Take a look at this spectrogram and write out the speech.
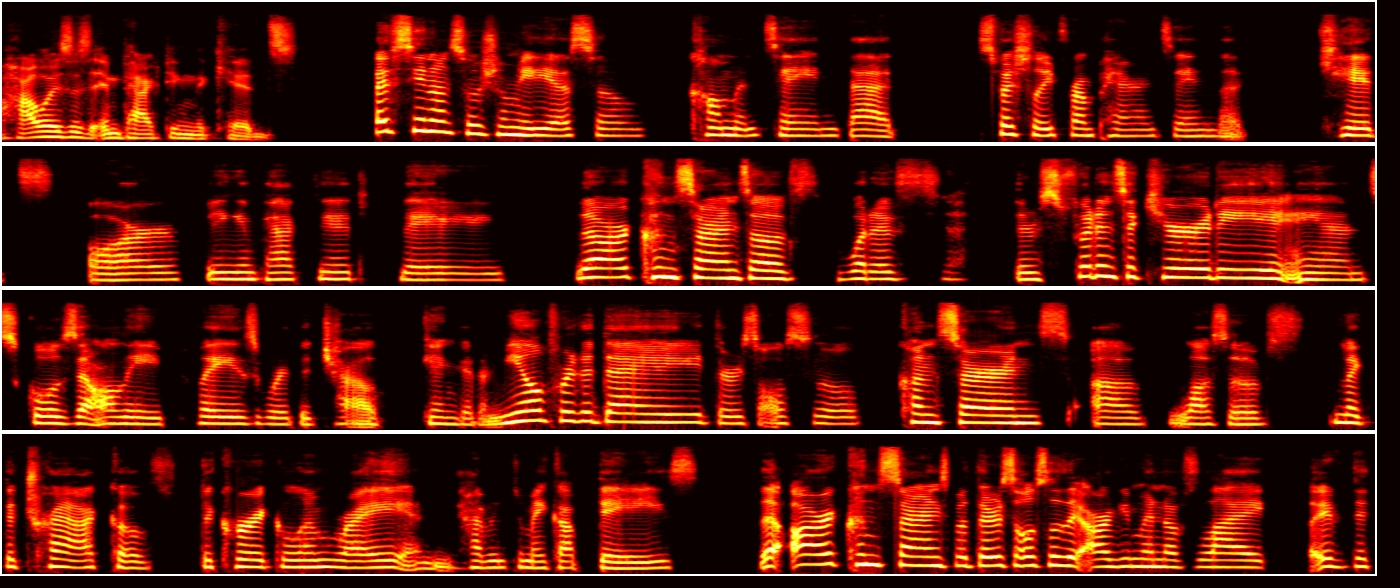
How is this impacting the kids? I've seen on social media some comments saying that, especially from parents saying that kids are being impacted. They there are concerns of what if there's food insecurity and school is the only place where the child can get a meal for the day. There's also concerns of loss of like the track of the curriculum, right? And having to make up days. There are concerns, but there's also the argument of like, if the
